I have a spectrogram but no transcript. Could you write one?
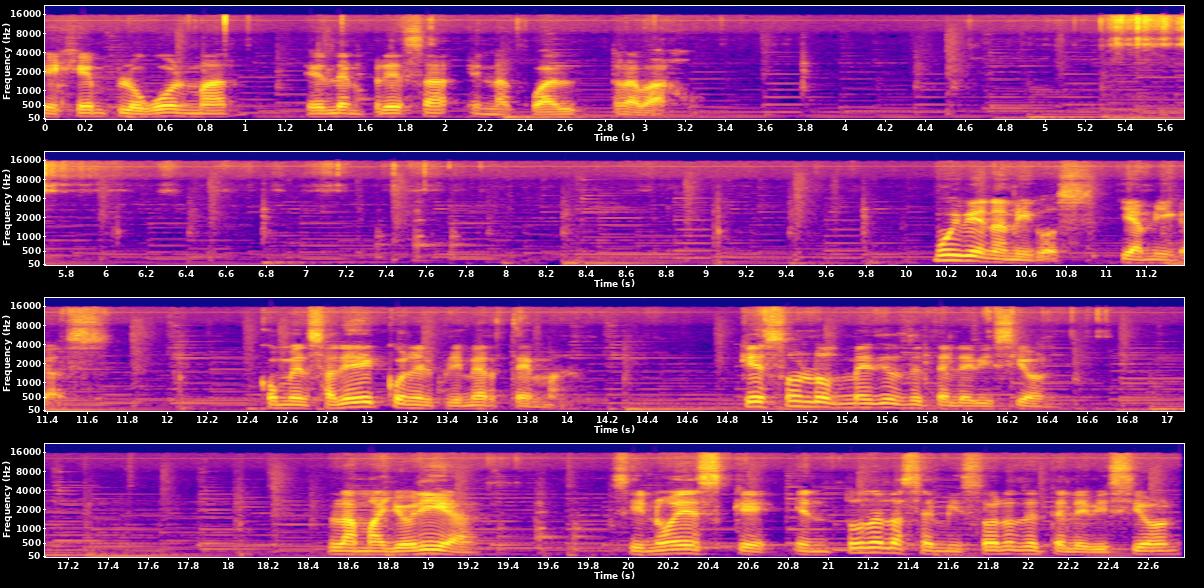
Ejemplo Walmart es la empresa en la cual trabajo. Muy bien amigos y amigas, comenzaré con el primer tema. ¿Qué son los medios de televisión? La mayoría, si no es que en todas las emisoras de televisión,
